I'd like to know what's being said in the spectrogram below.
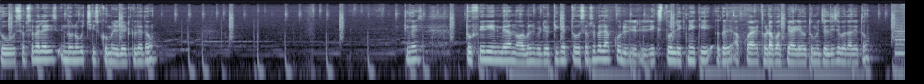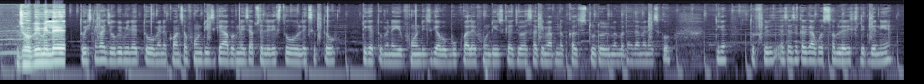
तो सबसे पहले इन दोनों को चीज़ को मैं डिलीट कर लेता हूँ। ठीक है? तो फिर ये मेरा नॉर्मल वीडियो ठीक है? तो सबसे पहले आपको लिरिक्स तो लिखने की अगर आपको थोड़ा बहुत भी आइडिया हो तो मैं जल्दी से बता देता हूँ। जो भी मिले तो इसने कहा, जो भी मिले तो मैंने कौन सा फ़ोन यूज़ किया? आप अपने हिसाब से लिरिक्स तो लिख सकते हो। ठीक है तो मैंने ये फ़ोन यूज़ किया, वो बुक वाले फ़ोन यूज़ किया, जो ऐसा कि मैं अपने कल ट्यूटोरियल में बताया था मैंने इसको। ठीक है तो फिर ऐसे ऐसे करके आपको सब लिरिक्स लिख देनी है।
